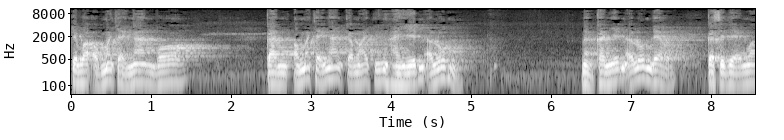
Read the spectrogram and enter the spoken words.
จะว่าออกมาใจงานบอกันออกมาใจงานก็หมายถึงให้เห็นอารมณ์นะการเห็นอารมณ์แล้วก็แสดงว่า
